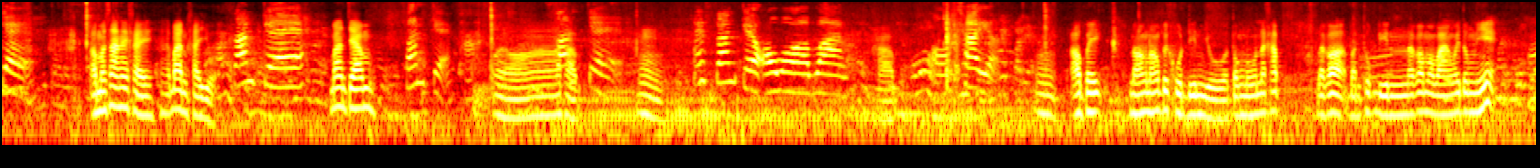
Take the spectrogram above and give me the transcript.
แก่เอามาสร้างให้ใครบ้านใครอยู่ซ้ำแก่บ้านแจมซ้ำ แก่ค่ะอ๋อครับซ้ำแก่อืมให้ซ้ำแก่เอาวาวางครับ อ๋อใช่อะอืมเอาไปน้องน้องไปขุดดินอยู่ตรงนู้นนะครับ แล้วก็บรรทุกดินแล้วก็มาวางไว้ตรงนี้ อ๋อ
